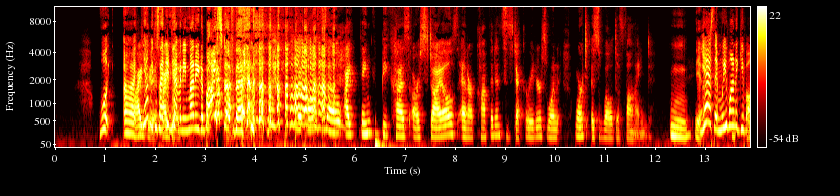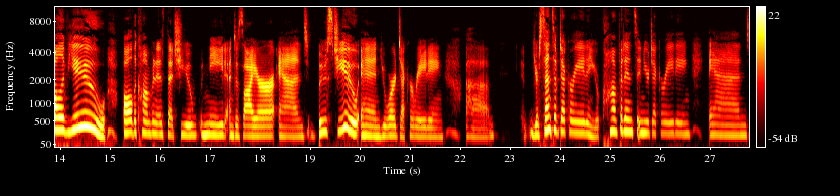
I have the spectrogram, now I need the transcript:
Well, uh, yeah, did. because I I didn't have any money to buy stuff then. But also, I think because our styles and our confidence as decorators weren't as well defined. Mm. Yes, and we want to give all of you all the confidence that you need and desire and boost you in your decorating, um, your sense of decorating, your confidence in your decorating. And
